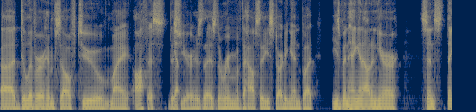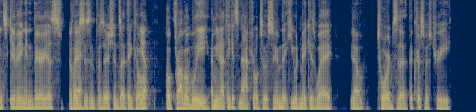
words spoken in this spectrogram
uh, deliver himself to my office this Yep. year as the as the room of the house that he's starting in. But he's been hanging out in here since Thanksgiving in various Okay. places and positions. I think he'll Yep. he'll probably. I mean, I think it's natural to assume that he would make his way, you know, towards the the Christmas tree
